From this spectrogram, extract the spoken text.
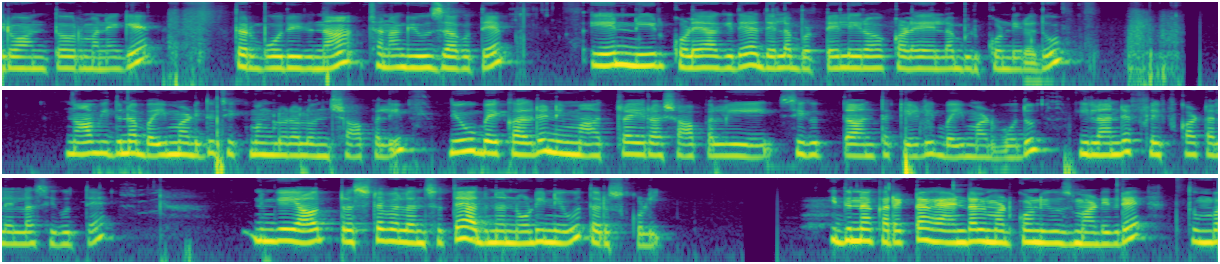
ಇರೋ ಅಂಥವ್ರ ಮನೆಗೆ ತರ್ಬೋದು. ಇದನ್ನು ಚೆನ್ನಾಗಿ ಯೂಸ್ ಆಗುತ್ತೆ. ಏನು ನೀರು ಕೊಳೆ ಆಗಿದೆ ಅದೆಲ್ಲ ಬಟ್ಟೆಯಲ್ಲಿರೋ ಕಳೆ ಎಲ್ಲ ಬಿಡ್ಕೊಂಡಿರೋದು. ನಾವು ಇದನ್ನು ಬೈ ಮಾಡಿದ್ದು ಚಿಕ್ಕಮಂಗ್ಳೂರಲ್ಲಿ ಒಂದು ಶಾಪಲ್ಲಿ ನೀವು ಬೇಕಾದರೆ ನಿಮ್ಮ ಹತ್ರ ಇರೋ ಶಾಪಲ್ಲಿ ಸಿಗುತ್ತಾ ಅಂತ ಕೇಳಿ ಬೈ ಮಾಡ್ಬೋದು. ಇಲ್ಲಾಂದರೆ ಫ್ಲಿಪ್ಕಾರ್ಟಲ್ಲೆಲ್ಲ ಸಿಗುತ್ತೆ. ನಿಮಗೆ ಯಾವ್ದು ಟ್ರಸ್ಟಬಲ್ ಅನಿಸುತ್ತೆ ಅದನ್ನು ನೋಡಿ ನೀವು ತರಿಸ್ಕೊಳ್ಳಿ. ಇದನ್ನು ಕರೆಕ್ಟಾಗಿ ಹ್ಯಾಂಡಲ್ ಮಾಡ್ಕೊಂಡು ಯೂಸ್ ಮಾಡಿದರೆ ತುಂಬ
